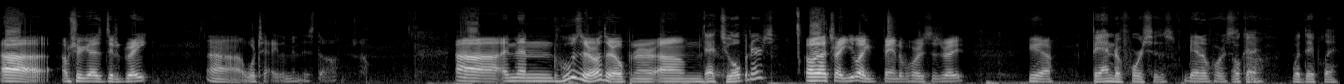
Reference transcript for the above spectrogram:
Uh, I'm sure you guys did great. Uh, we'll tag them in this dog. So. Uh, and then who was their other opener? Um, had two openers. oh, that's right. You like Band of Horses, right? Yeah, Band of horses. Band of Horses. Okay. What they play?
